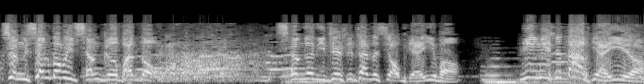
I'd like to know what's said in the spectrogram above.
整箱都被强哥搬走了。强哥，你这是占的小便宜吗？明明是大便宜啊！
